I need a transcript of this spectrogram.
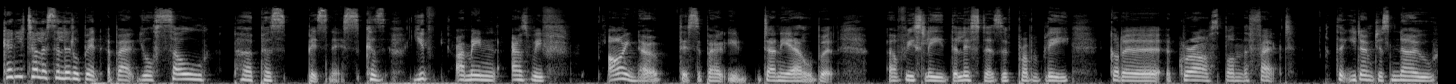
Can you tell us a little bit about your soul purpose business? Because you've, I mean, as we've I know this about you, Danielle, but obviously the listeners have probably got a, a grasp on the fact that you don't just know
